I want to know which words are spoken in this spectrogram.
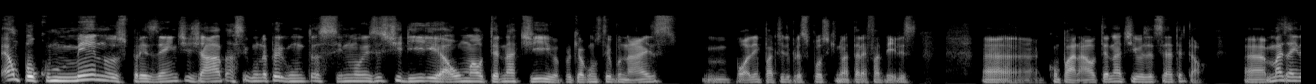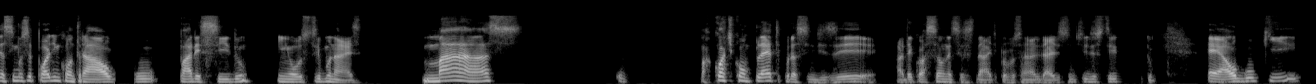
é um pouco menos presente já a segunda pergunta, se não existiria uma alternativa, porque alguns tribunais podem partir do pressuposto que não é tarefa deles uh, comparar alternativas, etc. E tal. Uh, mas ainda assim você pode encontrar algo parecido em outros tribunais. Mas o pacote completo, por assim dizer, adequação, necessidade, proporcionalidade sentido estrito, é algo que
